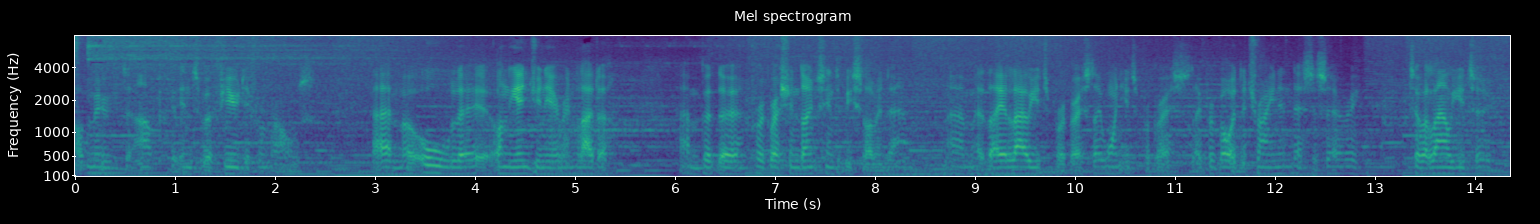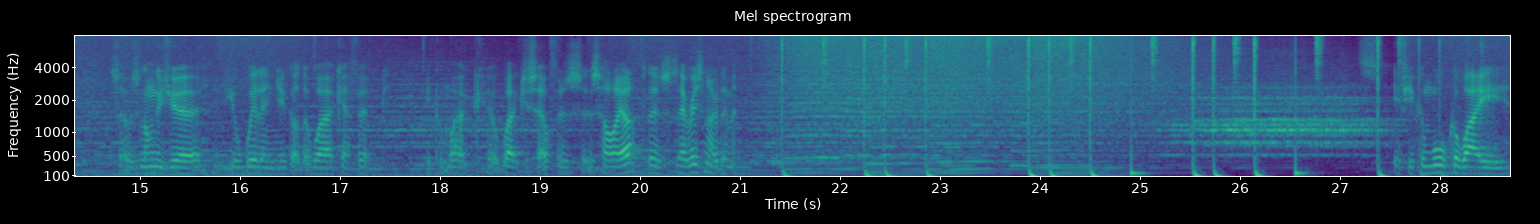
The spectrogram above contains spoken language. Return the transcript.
I've moved up into a few different roles, um, all uh, on the engineering ladder um, but the progression don't seem to be slowing down. Um, they allow you to progress, they want you to progress, they provide the training necessary to allow you to. So as long as you're, you're willing, you've got the work ethic, you can work, work yourself as, as high up, There's, there is no limit. If you can walk away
